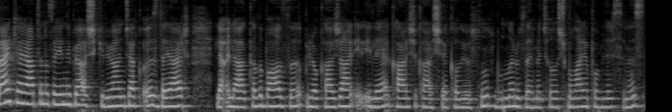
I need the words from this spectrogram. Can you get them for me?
Belki hayatınıza yeni bir aşk giriyor ancak öz değerle alakalı bazı blokajlar ile karşı karşıya kalıyorsunuz. Bunlar üzerine çalışmalar yapabilirsiniz.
